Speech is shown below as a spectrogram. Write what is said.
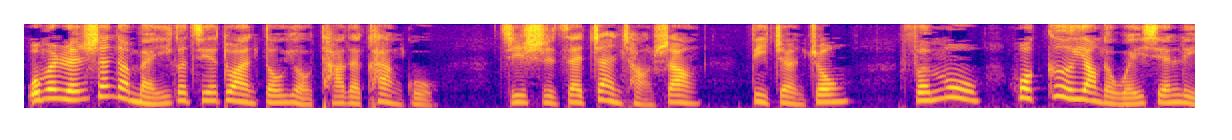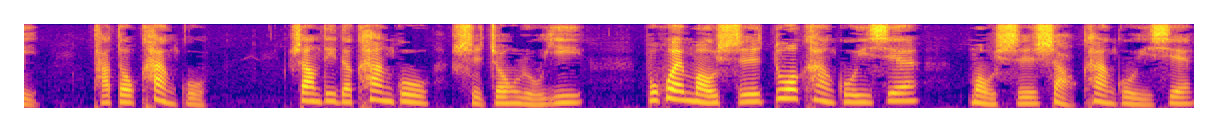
我们人生的每一个阶段都有他的看顾，即使在战场上、地震中、坟墓或各样的危险里，他都看顾。上帝的看顾始终如一，不会某时多看顾一些，某时少看顾一些。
